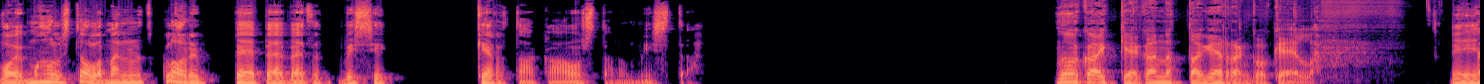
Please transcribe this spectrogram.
voi mahdollisesti olla. Mä en ole nyt Glory PPVtä vissi kertaakaan ostanut mistään. No kaikkea kannattaa kerran kokeilla. Niin.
